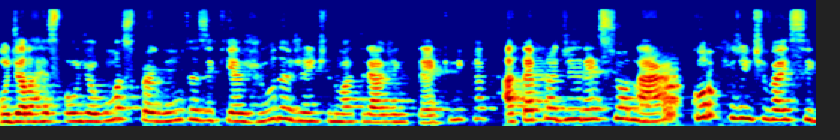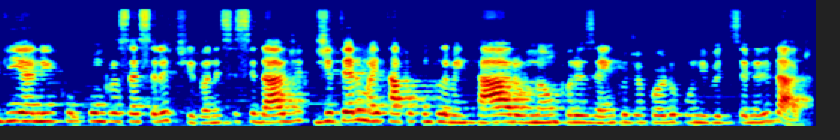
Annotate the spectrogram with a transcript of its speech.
onde ela responde algumas perguntas e que ajuda a gente numa triagem técnica, até para direcionar como que a gente vai seguir ali com, com o processo seletivo, a necessidade de ter uma etapa complementar ou não, por exemplo, de acordo com o nível de senioridade.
